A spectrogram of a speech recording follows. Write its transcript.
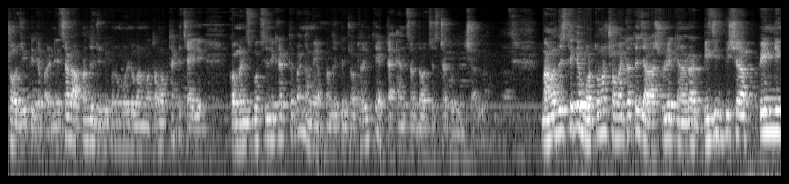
সহজেই পেতে পারেন। এছাড়া আপনাদের যদি কোনো মূল্যবান মতামত থাকে, চাইলে কমেন্টস বক্সে লিখে রাখতে পারেন, আমি আপনাদেরকে যথারীতি একটা অ্যান্সার দেওয়ার চেষ্টা করব ইনশাআল্লাহ। বাংলাদেশ থেকে বর্তমান সময়টাতে যারা আসলে কানাডার ভিজিট ভিসা পেন্ডিং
